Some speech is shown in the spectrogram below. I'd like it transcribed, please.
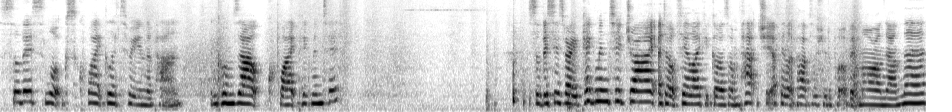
So this looks quite glittery in the pan and comes out quite pigmented. So this is very pigmented dry. I don't feel like it goes on patchy. I feel like perhaps I should have put a bit more on down there.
